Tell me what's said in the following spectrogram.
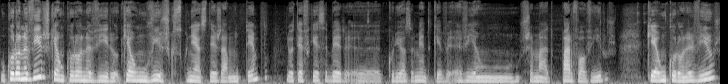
o coronavírus, que é um coronavírus, que é um vírus que se conhece desde há muito tempo, eu até fiquei a saber, uh, curiosamente, que havia um chamado parvovírus, que é um coronavírus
